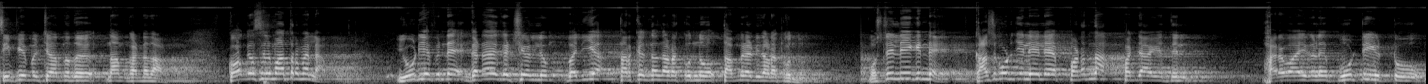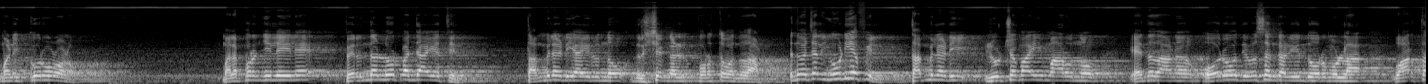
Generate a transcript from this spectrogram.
സി പി എമ്മിൽ ചേർന്നത് നാം കണ്ടതാണ്. കോൺഗ്രസിൽ മാത്രമല്ല യു ഡി എഫിന്റെ ഘടകകക്ഷികളിലും വലിയ തർക്കങ്ങൾ നടക്കുന്നു തമ്മിലടി നടക്കുന്നു. മുസ്ലിം ലീഗിന്റെ കാസർഗോഡ് ജില്ലയിലെ പടന്ന പഞ്ചായത്തിൽ ഭാരവാഹികളെ പൂട്ടിയിട്ടു മണിക്കൂറുകളോളം. മലപ്പുറം ജില്ലയിലെ പെരുന്തള്ളൂർ പഞ്ചായത്തിൽ തമ്മിലടിയായിരുന്നു ദൃശ്യങ്ങൾ പുറത്തു വന്നതാണ്. എന്ന് വെച്ചാൽ യു ഡി എഫിൽ തമ്മിലടി രൂക്ഷമായി മാറുന്നു എന്നതാണ് ഓരോ ദിവസം കഴിയുന്തോറുമുള്ള വാർത്ത.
